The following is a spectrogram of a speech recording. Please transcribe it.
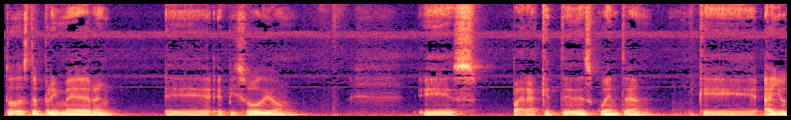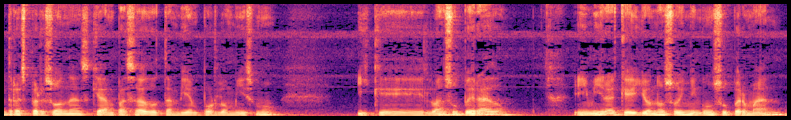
todo este primer eh, episodio es para que te des cuenta que hay otras personas que han pasado también por lo mismo y que lo han superado. Y mira que yo no soy ningún Superman,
